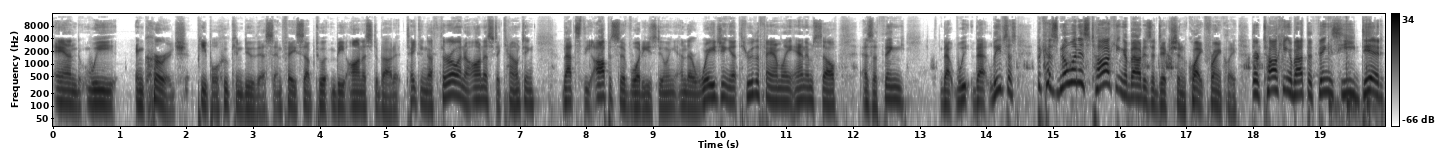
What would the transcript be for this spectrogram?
and we encourage people who can do this and face up to it and be honest about it. Taking a thorough and honest accounting, that's the opposite of what he's doing, and they're waging it through the family and himself as a thing that we that leaves us because no one is talking about his addiction quite frankly. They're talking about the things he did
